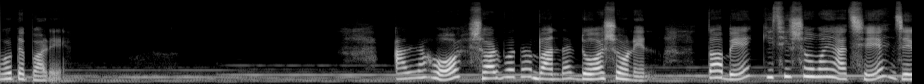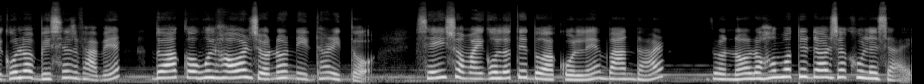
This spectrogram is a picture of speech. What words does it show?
হতে পারে। আল্লাহ সর্বদা বান্দার দোয়া শোনেন। তবে কিছু সময় আছে যেগুলো বিশেষভাবে দোয়া কবুল হওয়ার জন্য নির্ধারিত। সেই সময়গুলোতে দোয়া করলে বান্দার জন্য রহমতের দরজা খুলে যায়।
